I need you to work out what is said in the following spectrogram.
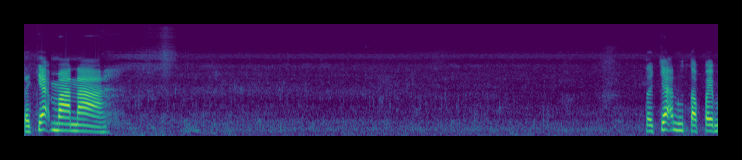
ตาจะมานาตาจะนุตาเปม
